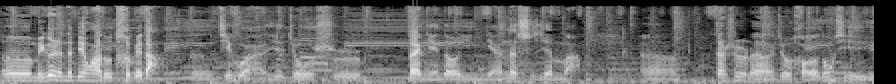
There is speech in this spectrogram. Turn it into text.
呃，每个人的变化都特别大。嗯，尽管也就是半年到一年的时间吧。嗯，但是呢，就好多东西，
